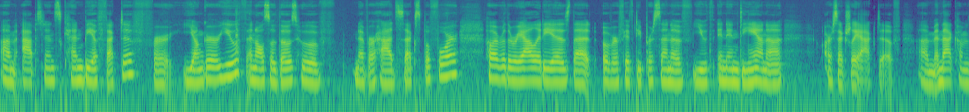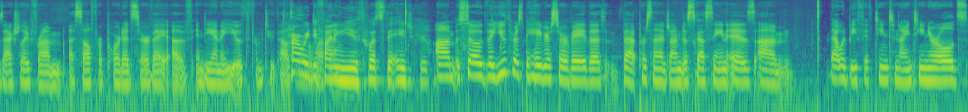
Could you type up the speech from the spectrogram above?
Um, abstinence can be effective for younger youth and also those who have never had sex before. However, the reality is that over 50% of youth in Indiana are sexually active. Um, and that comes actually from a self reported survey of Indiana youth from 2011. How are we defining youth? What's the age group? Um, so the youth risk behavior survey, the, that percentage I'm discussing is um, that would be 15 to 19 year olds.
